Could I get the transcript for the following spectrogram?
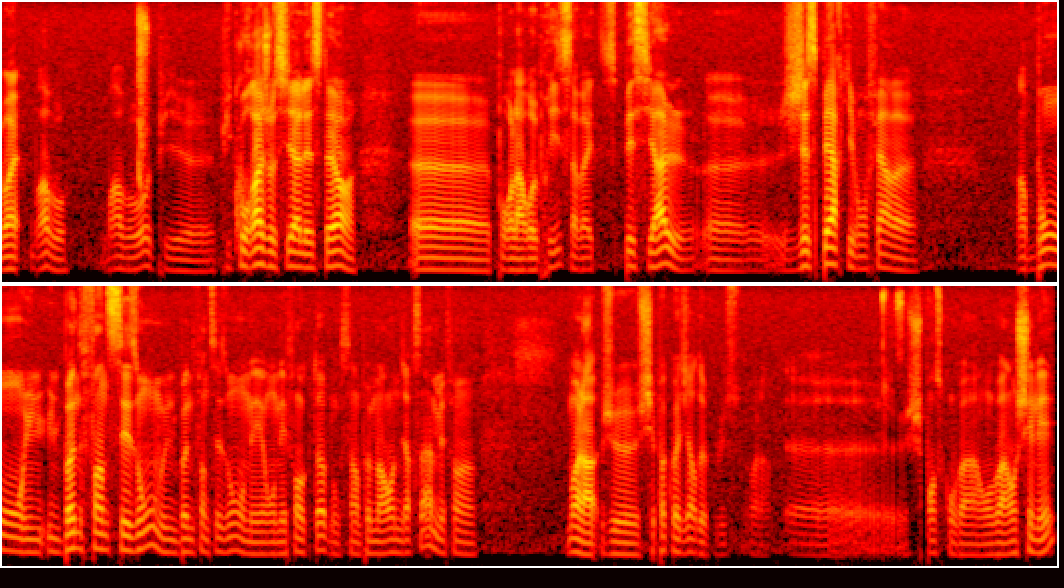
Ouais, bravo. Bravo. Et puis, puis courage aussi à Leicester. Euh, pour la reprise. Ça va être spécial. Euh, J'espère qu'ils vont faire euh, un bon, une, une, bonne fin de saison. Une bonne fin de saison, on est, on est fin octobre, donc c'est un peu marrant de dire ça, mais enfin, voilà, je, je sais pas quoi dire de plus. Voilà. je pense qu'on va, on va enchaîner.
